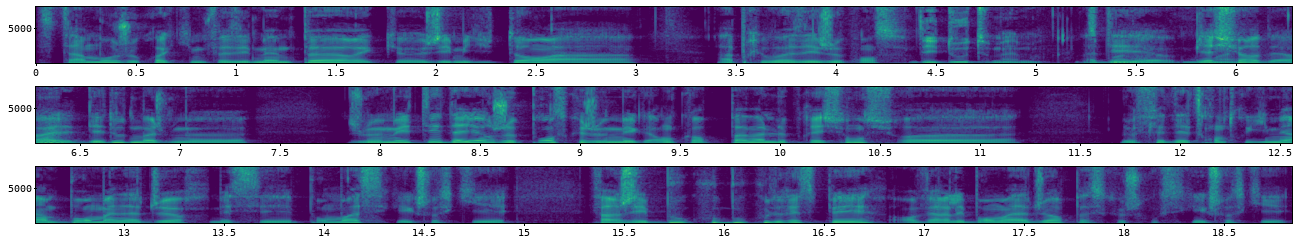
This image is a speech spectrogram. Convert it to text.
C'était un mot, je crois, qui me faisait même peur et que j'ai mis du temps à, à apprivoiser, je pense. Des doutes même. à Ah, des- bien Ouais. sûr, des, ouais, Ouais. des doutes. Moi, je me, je me mettais. D'ailleurs, je pense que je me mets encore pas mal de pression sur euh, le fait d'être entre guillemets un bon manager. Mais c'est pour moi, c'est quelque chose qui est. Enfin, j'ai beaucoup, beaucoup de respect envers les bons managers parce que je trouve que c'est quelque chose qui est,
